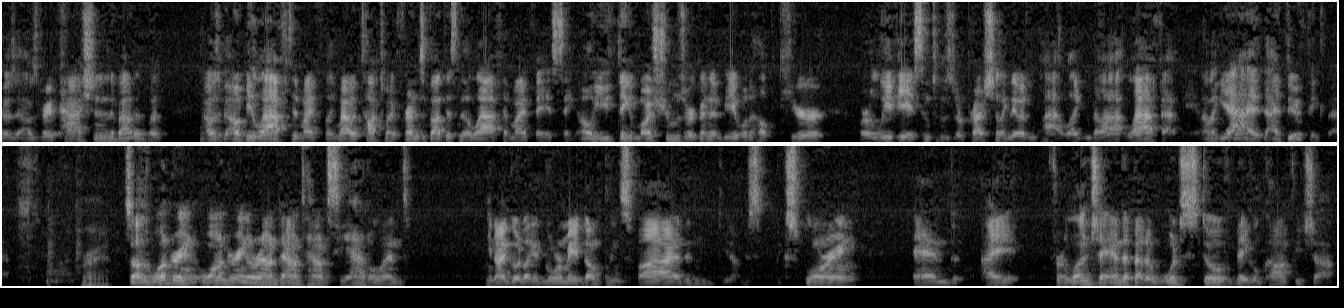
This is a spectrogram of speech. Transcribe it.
was, I was very passionate about it. But I was I would be laughed in my like I would talk to my friends about this, and they'd laugh at my face, saying, "Oh, you think mushrooms are going to be able to help cure or alleviate symptoms of depression?" Like they would like laugh at me, and I'm like, "Yeah, I, I do think that." Right. So I was wandering wandering around downtown Seattle, and you know, I go to like a gourmet dumpling spot, and you know, just exploring, and I for lunch, I end up at a wood stove bagel coffee shop.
